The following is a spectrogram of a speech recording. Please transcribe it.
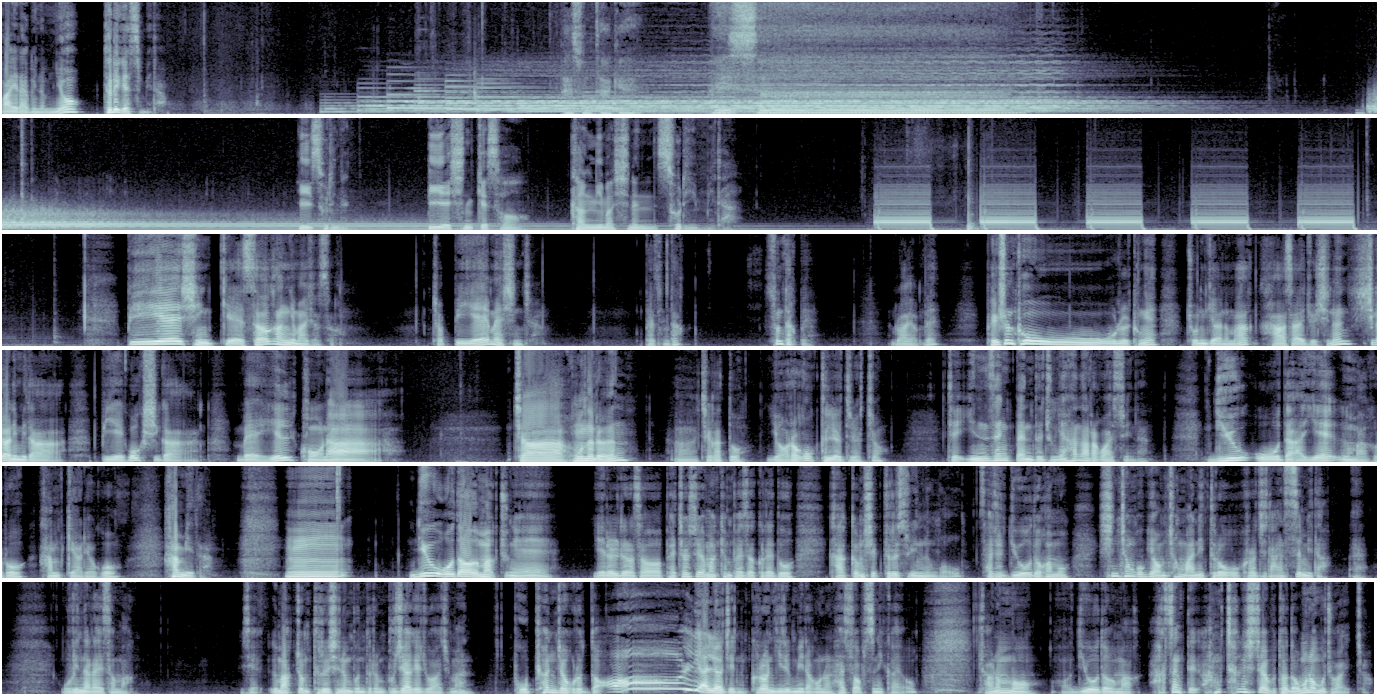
바이라민 음료 드리겠습니다. 배순탁의 이 소리는 비의 신께서 강림하시는 소리입니다. B의 신께서 강림하셔서 저 B의 메신저 배순탁, 순탁배, 라이언배, 패션토를 통해 존귀한 음악 하사해 주시는 시간입니다. B의 곡 시간 매일 코너 자 오늘은 어, 제가 또 여러 곡 들려드렸죠. 제 인생 밴드 중에 하나라고 할 수 있는 뉴 오더의 음악으로 함께 하려고 합니다. 음, 뉴 오더 음악 중에 예를 들어서 배철수의 음악 캠프에서 그래도 가끔씩 들을 수 있는 곡. 사실 뉴 오더가 뭐 신청곡이 엄청 많이 들어오고 그러진 않습니다. 예. 우리나라에서 막 이제 음악 좀 들으시는 분들은 무지하게 좋아하지만 보편적으로 널리 알려진 그런 이름이라고는 할 수 없으니까요. 저는 뭐 어, 뉴오더 음악 학생 때 학창 시절부터 너무너무 좋아했죠.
